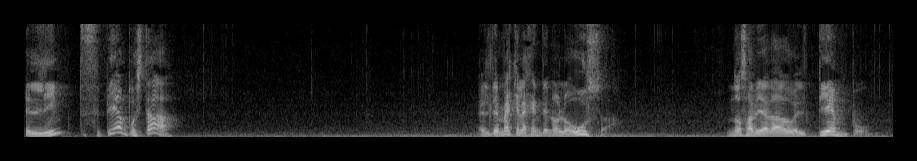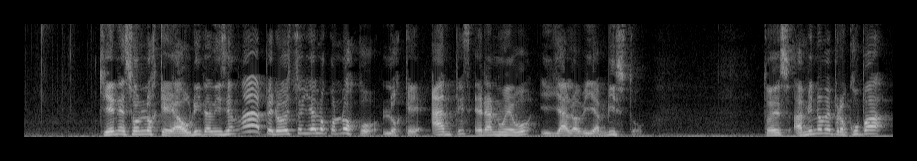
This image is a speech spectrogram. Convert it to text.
El link, ese tiempo está. El tema es que la gente no lo usa. No se había dado el tiempo. ¿Quiénes son los que ahorita dicen, ah, pero esto ya lo conozco? Los que antes era nuevo y ya lo habían visto. Entonces, a mí no me preocupa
